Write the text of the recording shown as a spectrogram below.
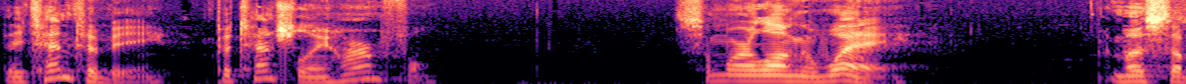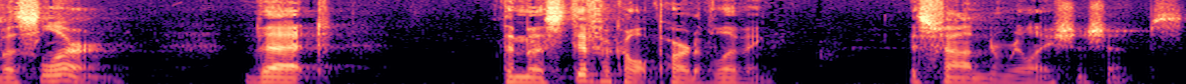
They tend to be potentially harmful. Somewhere along the way, most of us learn that the most difficult part of living is found in relationships.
